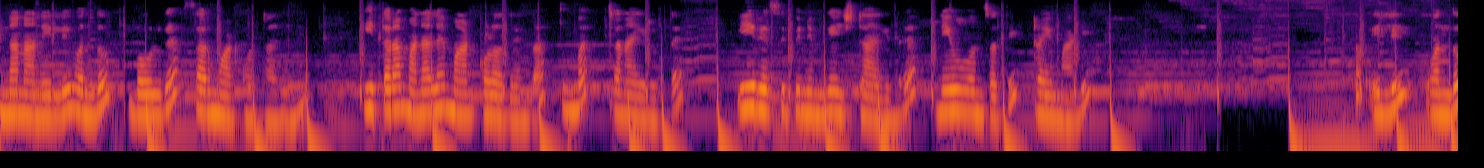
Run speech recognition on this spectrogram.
ಇನ್ನು ನಾನಿಲ್ಲಿ ಒಂದು ಬೌಲ್ಗೆ ಸರ್ವ್ ಮಾಡ್ಕೊಳ್ತಾ ಇದ್ದೀನಿ. ಈ ಥರ ಮನೇಲೇ ಮಾಡ್ಕೊಳ್ಳೋದ್ರಿಂದ ತುಂಬ ಚೆನ್ನಾಗಿರುತ್ತೆ. ಈ ರೆಸಿಪಿ ನಿಮಗೆ ಇಷ್ಟ ಆಗಿದ್ರೆ ನೀವು ಒಂದ್ಸತಿ ಟ್ರೈ ಮಾಡಿ. ಇಲ್ಲಿ ಒಂದು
